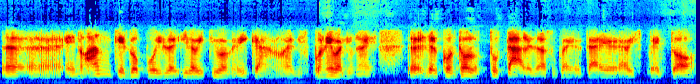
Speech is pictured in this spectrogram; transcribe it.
eh, no, anche dopo il, il, ritiro americano, eh, disponeva una, eh, del controllo totale della superiorità aerea rispetto,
